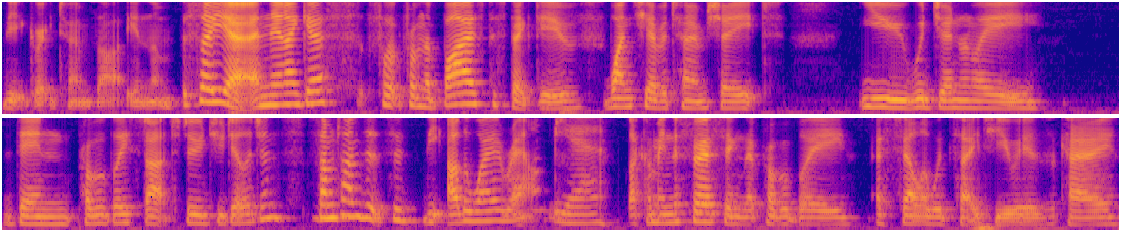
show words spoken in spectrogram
the agreed terms are in them. So, yeah, and then I guess for, from the buyer's perspective, once you have a term sheet, you would generally then probably start to do due diligence. Sometimes it's a, the other way around. Yeah. Like, I mean, the first thing that probably a seller would say to you is, okay,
